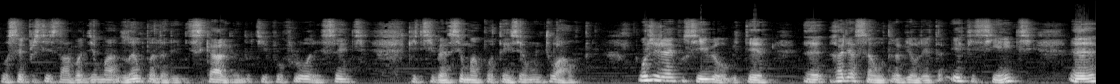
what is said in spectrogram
você precisava de uma lâmpada de descarga do tipo fluorescente que tivesse uma potência muito alta. Hoje já é possível obter eh, radiação ultravioleta eficiente eh,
